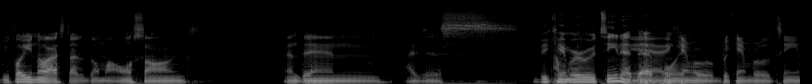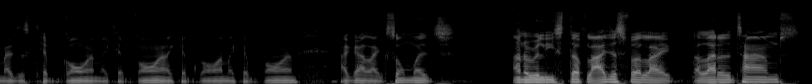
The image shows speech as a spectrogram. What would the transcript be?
before you know, I started doing my own songs, and then I just Became I'm- a routine at yeah, that point. Became a, became a routine. I just kept going. I kept going. I kept going. I kept going. I got like so much unreleased stuff. Like I just felt like a lot of the times,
